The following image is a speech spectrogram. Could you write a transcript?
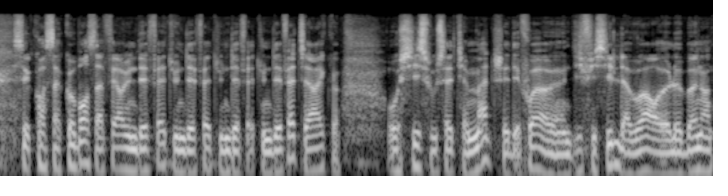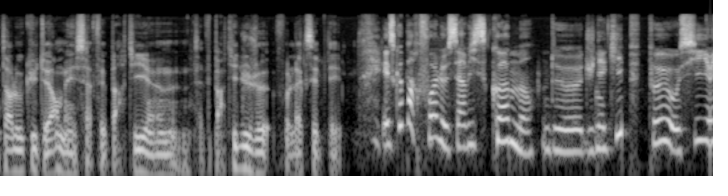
c'est quand ça commence à faire une défaite, une défaite, une défaite, une défaite. C'est vrai que au 6 ou 7e match, c'est des fois euh, difficile d'avoir euh, le bon interlocuteur, mais ça fait partie, euh, ça fait partie du jeu. Faut l'accepter. Est-ce que parfois le service com de- d'une équipe peut aussi,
